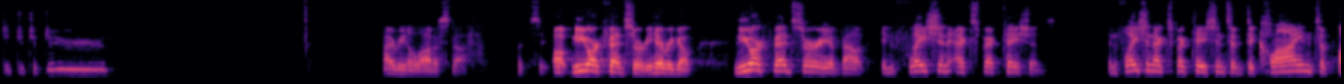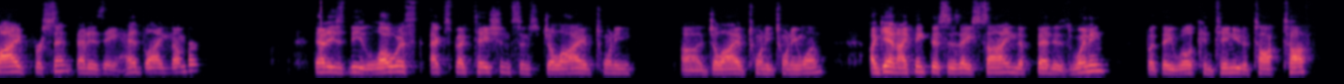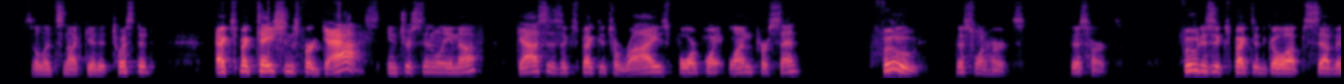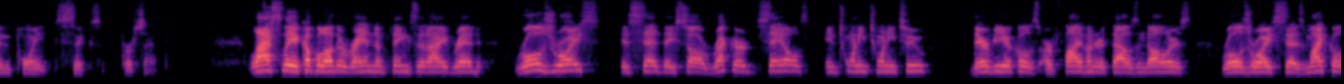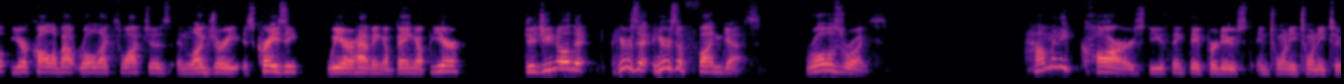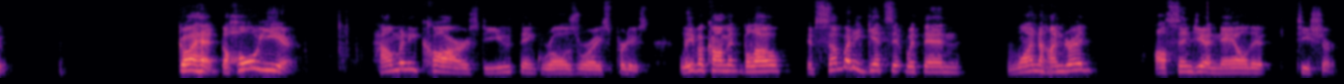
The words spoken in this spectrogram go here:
I read a lot of stuff. Let's see. Oh, New York Fed survey. Here we go. New York Fed survey about inflation expectations. Inflation expectations have declined to 5%. That is a headline number. That is the lowest expectation since July of 20 uh, July of 2021. Again, I think this is a sign the Fed is winning, but they will continue to talk tough. So let's not get it twisted. Expectations for gas, interestingly enough, gas is expected to rise 4.1%. Food, this one hurts. This hurts. Food is expected to go up 7.6%. Lastly, a couple other random things that I read. Rolls Royce is said they saw record sales in 2022. Their vehicles are $500,000. Rolls Royce says, Michael, your call about Rolex watches and luxury is crazy. We are having a bang up year. Did you know that? Here's a here's a fun guess. Rolls Royce. How many cars do you think they produced in 2022? Go ahead. The whole year. How many cars do you think Rolls Royce produced? Leave a comment below. If somebody gets it within 100, I'll send you a nailed it t shirt.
